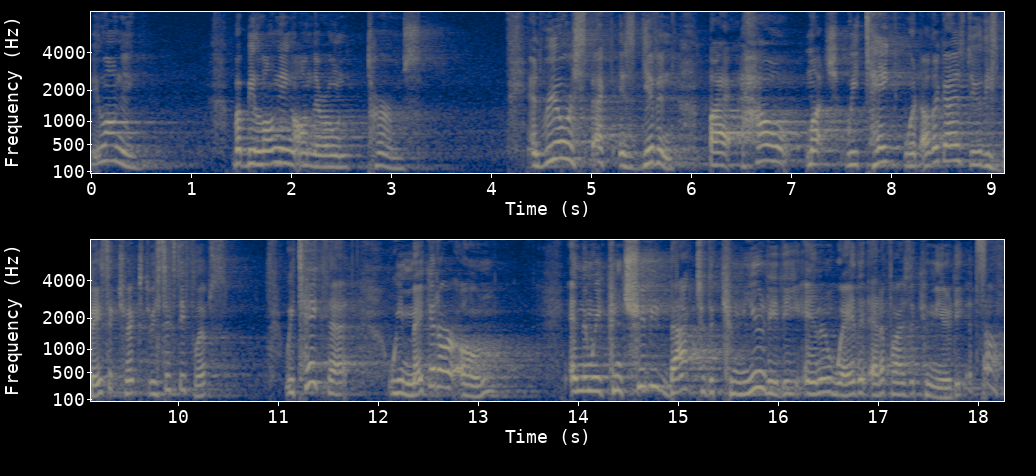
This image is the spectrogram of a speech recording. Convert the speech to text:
belonging, but belonging on their own terms. And real respect is given by how much we take what other guys do, these basic tricks, 360 flips, we take that, we make it our own, and then we contribute back to the community in a way that edifies the community itself.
